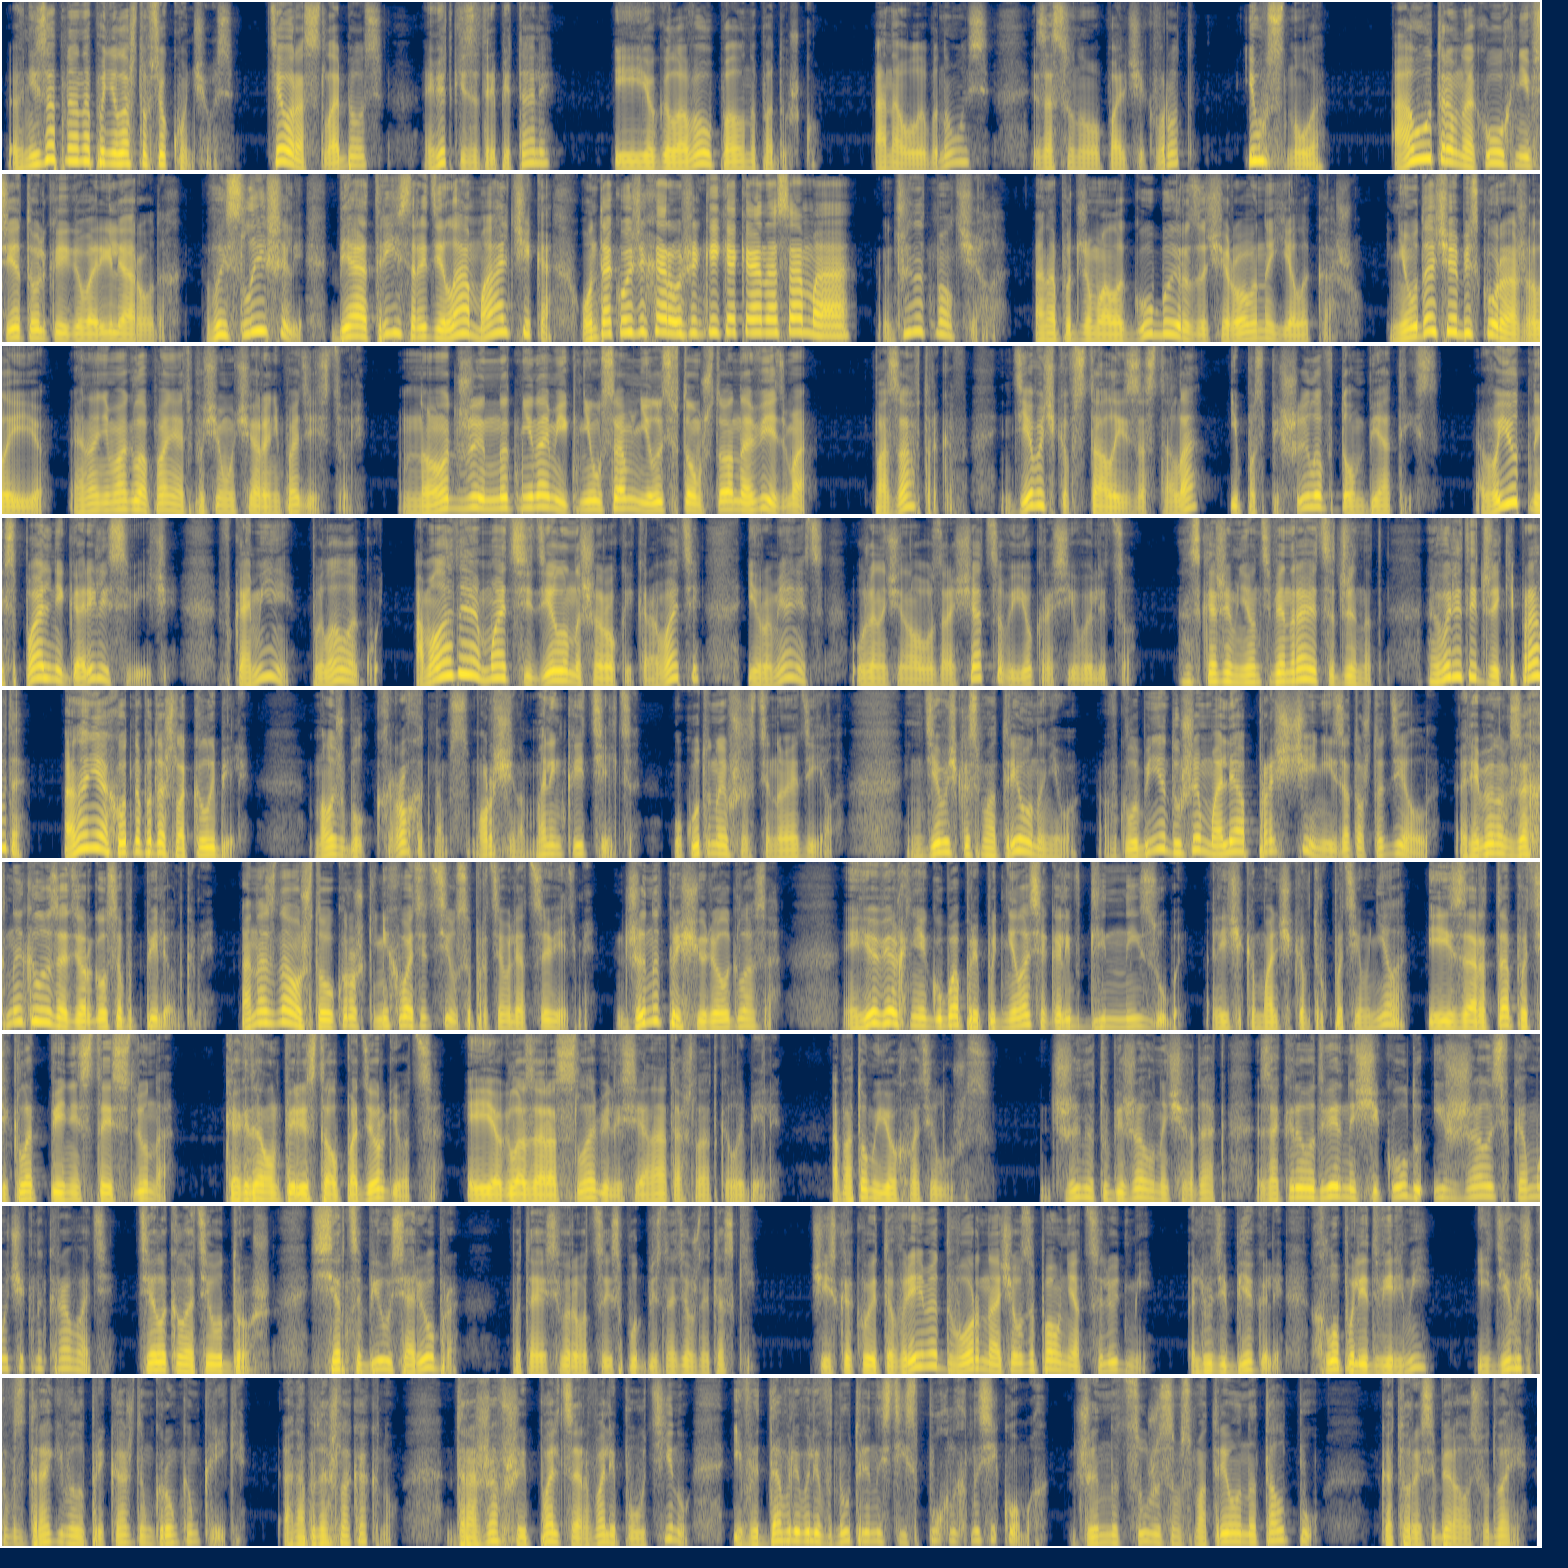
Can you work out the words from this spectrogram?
Внезапно она поняла, что все кончилось. Тело расслабилось, ветки затрепетали, и ее голова упала на подушку. Она улыбнулась, засунула пальчик в рот и уснула. А утром на кухне все только и говорили о родах. «Вы слышали? Беатрис родила мальчика. Он такой же хорошенький, как она сама». Джинет молчала. Она поджимала губы и разочарованно ела кашу. Неудача обескуражила ее. Она не могла понять, почему чары не подействовали. Но Джиннет ни на миг не усомнилась в том, что она ведьма. Позавтракав, девочка встала из-за стола и поспешила в дом Беатрис. В уютной спальне горели свечи. В камине пылал огонь. А молодая мать сидела на широкой кровати, и румянец уже начинал возвращаться в ее красивое лицо. «Скажи мне, он тебе нравится, Джиннет? Вылитый Джеки, правда?» Она неохотно подошла к колыбели. Малыш был крохотным, сморщенным, маленькое тельце, укутанное в шерстяное одеяло. Девочка смотрела на него, в глубине души моля о прощении за то, что делала. Ребенок захныкал и задергался под пеленками. Она знала, что у крошки не хватит сил сопротивляться ведьме. Джиннет прищурила глаза. Ее верхняя губа приподнялась, оголив длинные зубы. Личико мальчика вдруг потемнело, и изо рта потекла пенистая слюна. Когда он перестал подергиваться, ее глаза расслабились, и она отошла от колыбели. А потом ее охватил ужас. Джинет убежала на чердак, закрыла дверь на щеколду и сжалась в комочек на кровати. Тело колотило дрожь, сердце билось о ребра, пытаясь вырваться из пут безнадежной тоски. Через какое-то время двор начал заполняться людьми. Люди бегали, хлопали дверьми, и девочка вздрагивала при каждом громком крике. Она подошла к окну. Дрожавшие пальцы рвали паутину и выдавливали внутренности из пухлых насекомых. Джиннет с ужасом смотрела на толпу, которая собиралась во дворе.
